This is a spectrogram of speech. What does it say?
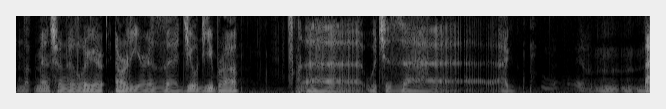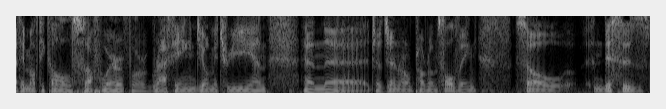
not mentioned earlier earlier is uh, GeoGebra, uh, which is uh, a mathematical software for graphing, geometry, and and uh, just general problem solving. So this is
